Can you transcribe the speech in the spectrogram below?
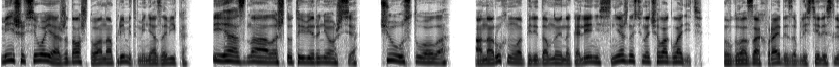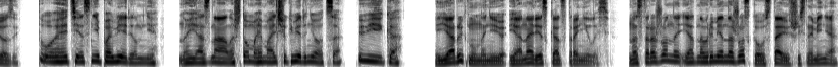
Меньше всего я ожидал, что она примет меня за Вика. «Я знала, что ты вернешься. Чувствовала». Она рухнула передо мной на колени, с нежностью начала гладить. В глазах Фрайды заблестели слезы. «Твой отец не поверил мне, но я знала, что мой мальчик вернется. Вика!» Я рыкнул на нее, и она резко отстранилась. Настороженно и одновременно жестко уставившись на меня.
